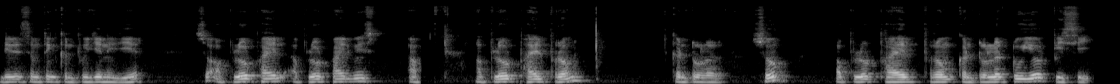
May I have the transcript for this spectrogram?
There is something confusion is here. So upload file upload file means up, upload file from controller so upload file from controller to your pc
